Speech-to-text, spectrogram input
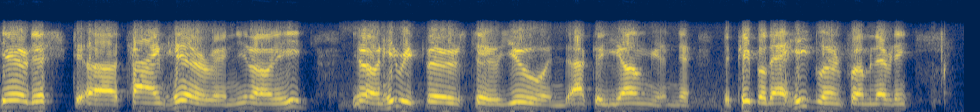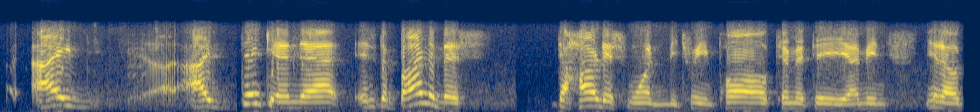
there this uh, time here, and you know, he, you know, and he refers to you and Dr. Young and the, the people that he's learned from and everything. I I'm thinking that is the Barnabas the hardest one between Paul, Timothy. I mean, you know,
